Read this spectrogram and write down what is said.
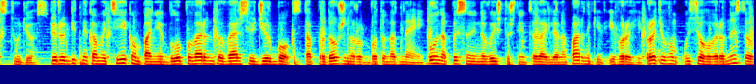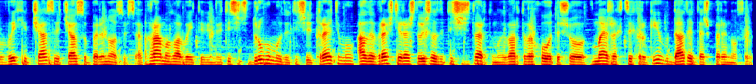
Studios. Співробітниками цієї компанії було повернуто версію Gearbox та продовжено роботу над нею. Був написаний новий штучний інтелект для напарників і ворогів. Протягом усього виробництва вихід час від часу переносився. Гра могла вийти в 2002, 2003, але врешті-решт вийшла в 2004 і варто враховувати, що в межах цих років дати теж переносили.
